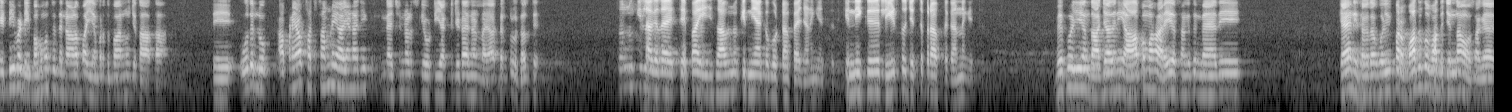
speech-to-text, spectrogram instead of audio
ਏਡੀ ਵੱਡੀ ਬਹੁਮਤ ਦੇ ਨਾਲ ਭਾਈ ਅੰਮ੍ਰਿਤਪਾਲ ਨੂੰ ਜਿਤਾਤਾ, ਤੇ ਉਹਦੇ ਲੋਕ, ਆਪਣੇ ਆਪ ਸੱਚ ਸਾਹਮਣੇ ਆ ਜਾਣਾ ਜੀ ਨੈਸ਼ਨਲ ਸਿਕਿਉਰਿਟੀ ਐਕਟ ਜਿਹੜਾ ਇਹਨਾਂ ਨੇ ਲਾਇਆ, ਬਿਲਕੁਲ ਗਲਤ ਹੈ। ਤੁਹਾਨੂੰ ਕੀ ਲੱਗਦਾ ਇੱਥੇ ਭਾਈ ਸਾਹਿਬ ਨੂੰ ਕਿੰਨੀਆਂ ਕੁ ਵੋਟਾਂ ਪੈ ਜਾਣਗੀਆਂ ਇੱਥੇ? ਕਿੰਨੀ ਕੁ ਲੀਡ ਤੋਂ ਜਿੱਤ ਪ੍ਰਾਪਤ ਕਰਨਗੇ ਵੇਖੋ ਜੀ ਅੰਦਾਜ਼ਾ ਤਾਂ ਨਹੀਂ ਆਪ ਮਹਾਰੇ ਹੋ ਸਕਦੇ ਮੈਂ ਤੇ ਕਹਿ ਨਹੀਂ ਸਕਦਾ ਕੋਈ ਵੀ, ਪਰ ਵੱਧ ਤੋਂ ਵੱਧ ਜਿੰਨਾ ਹੋ ਸਕਿਆ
